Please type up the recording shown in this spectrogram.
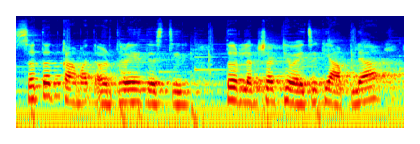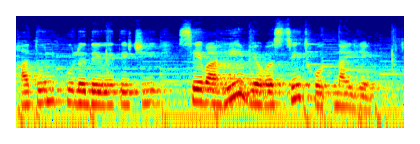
सतत कामात अडथळे येत असतील तर लक्षात ठेवायचं की आपल्या हातून कुलदेवतेची सेवा ही व्यवस्थित होत नाही आहे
